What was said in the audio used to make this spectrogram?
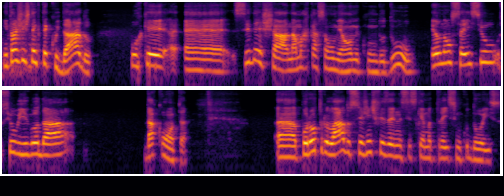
Então a gente tem que ter cuidado, porque é, se deixar na marcação homem a homem com o Dudu, eu não sei se o, se o Igor dá, dá conta. Uh, por outro lado, se a gente fizer nesse esquema 3-5-2,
